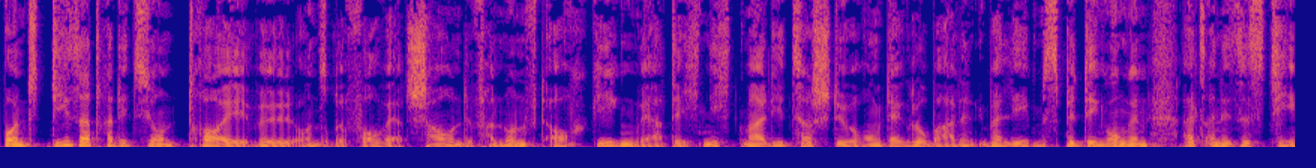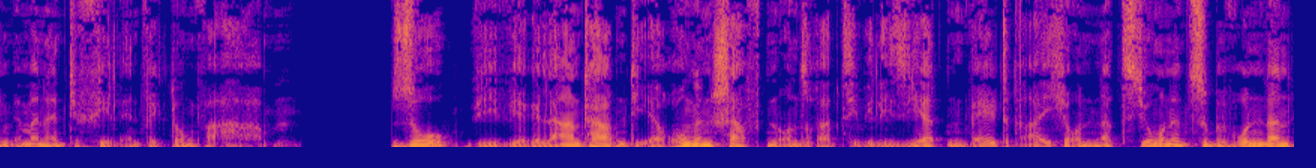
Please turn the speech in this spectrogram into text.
Und dieser Tradition treu will unsere vorwärts schauende Vernunft auch gegenwärtig nicht mal die Zerstörung der globalen Überlebensbedingungen als eine systemimmanente Fehlentwicklung wahrhaben. So, wie wir gelernt haben, die Errungenschaften unserer zivilisierten Weltreiche und Nationen zu bewundern,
